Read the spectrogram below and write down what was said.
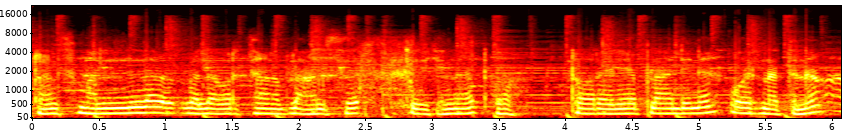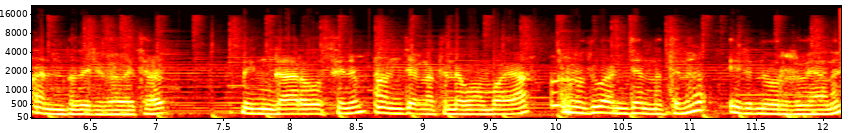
ഫ്രണ്ട്സ് നല്ല വില കുറച്ചാണ് പ്ലാന്റ്സ് ഇട്ടിരിക്കുന്നത് കേട്ടോ. ടോറേനിയ പ്ലാന്റിന് ഒരെണ്ണത്തിന് അൻപത് രൂപ വെച്ചാൽ ബിങ്കാ റോസിനും അഞ്ചെണ്ണത്തിന്റെ കോമ്പോയ അതും അഞ്ചെണ്ണത്തിന് ഇരുന്നൂറ് രൂപയാണ്.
